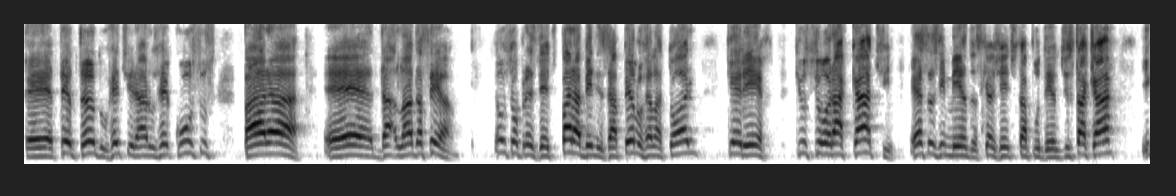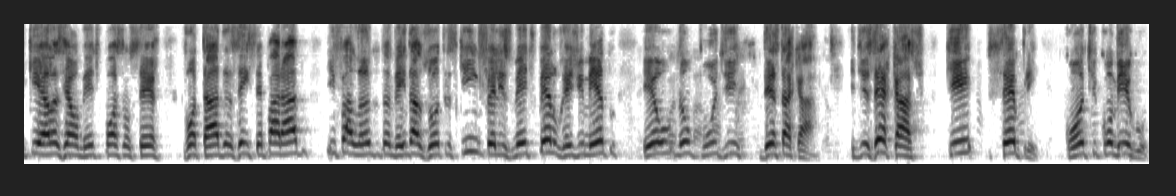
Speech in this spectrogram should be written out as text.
é, tentando retirar os recursos para é, da, lá da FEAM. Então, senhor presidente, parabenizar pelo relatório, querer que o senhor acate essas emendas que a gente está podendo destacar e que elas realmente possam ser votadas em separado e falando também das outras que, infelizmente, pelo regimento, eu não pude destacar. E dizer, Cássio, que sempre conte comigo.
